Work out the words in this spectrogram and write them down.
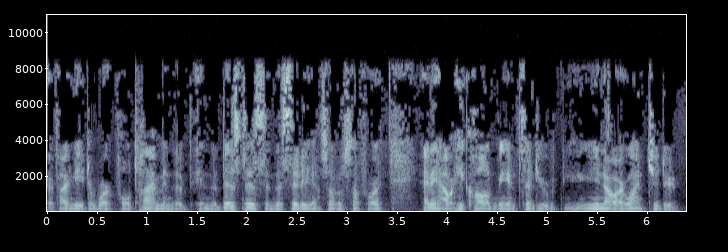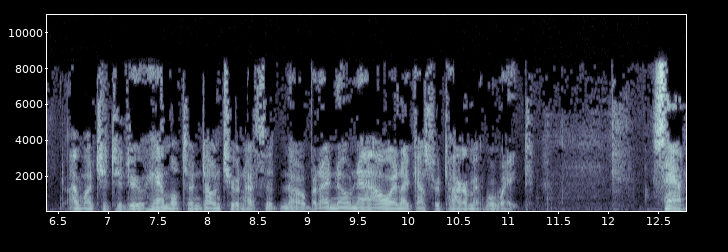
if I need to work full time in the in the business in the city and so on and so forth. Anyhow, he called me and said, "You you know, I want you to I want you to do Hamilton, don't you?" And I said, "No, but I know now, and I guess retirement will wait." Sam,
